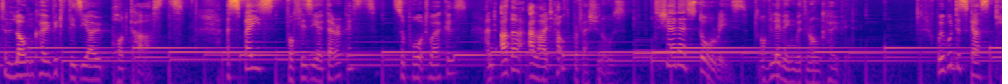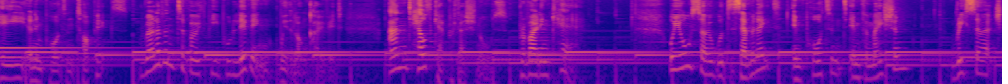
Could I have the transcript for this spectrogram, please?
to Long COVID Physio Podcasts, a space for physiotherapists, support workers, and other allied health professionals to share their stories of living with long COVID. We will discuss key and important topics relevant to both people living with long COVID and healthcare professionals providing care. We also will disseminate important information, research,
